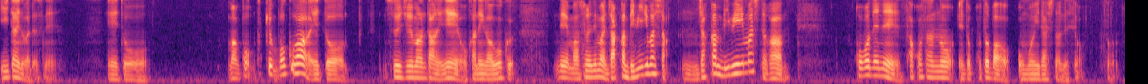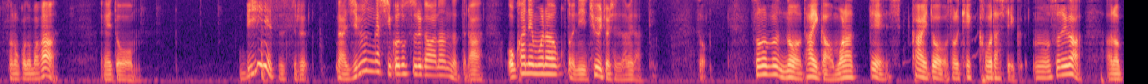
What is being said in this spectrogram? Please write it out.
言いたいのはですね、えっ、ー、と、まあ、僕は、えっ、ー、と、数十万単位でお金が動く。で、まあ、それでまあ、若干ビビりました。うん、若干ビビりましたが、ここでね、佐古さんの、えっ、と、言葉を思い出したんですよ。その言葉が、えっ、と、ビジネスする。だから自分が仕事する側なんだったら、お金もらうことに躊躇しちゃダメだって。そう。その分の対価をもらって、しっかりとその結果を出していく。もうそれが、あの、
